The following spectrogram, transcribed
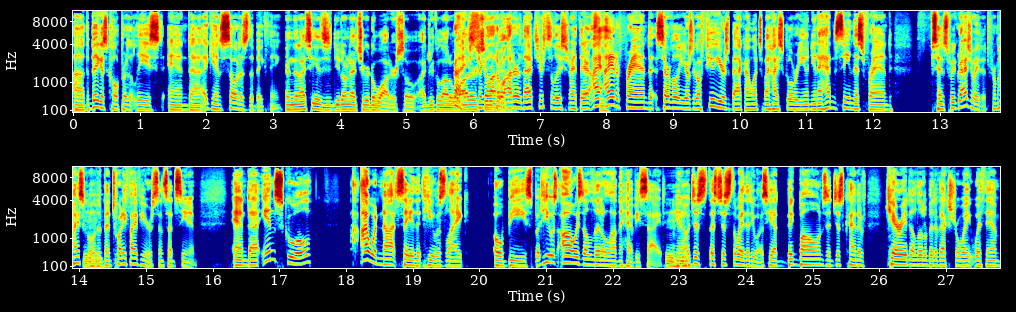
uh, the biggest culprit at least. And uh, again, soda's the big thing. And the nice thing is you don't add sugar to water. So I drink a lot of Right, water. drink so a lot of water. That's your solution right there. I, I had a friend several years ago, a few years back. I went to my high school reunion. I hadn't seen this friend since we graduated from high school. It had been 25 years since I'd seen him. And uh, in school, I would not say that he was like obese, but he was always a little on the heavy side. You know, just that's just the way that he was. He had big bones and just kind of carried a little bit of extra weight with him.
